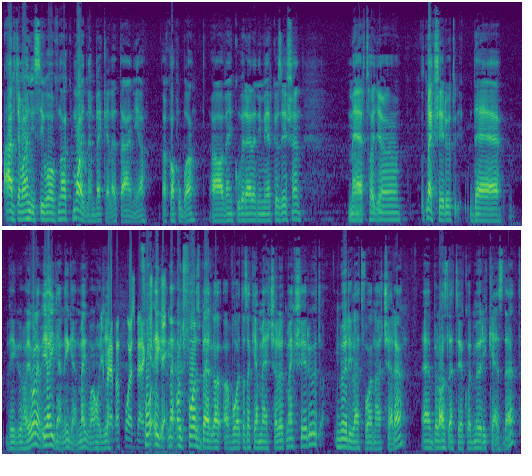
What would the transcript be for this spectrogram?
Artyom Aniszivovnak majdnem be kellett állnia a kapuba a Vancouver elleni mérkőzésen, mert hogy uh, megsérült, de végül, ha jól ja igen, igen, megvan, hogy... Korábban Forsberg for, igen, ne, hogy Forsberg a, a, volt az, aki a meccs előtt megsérült, Murray lett volna a csere, ebből az lett, hogy akkor Möri kezdett.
